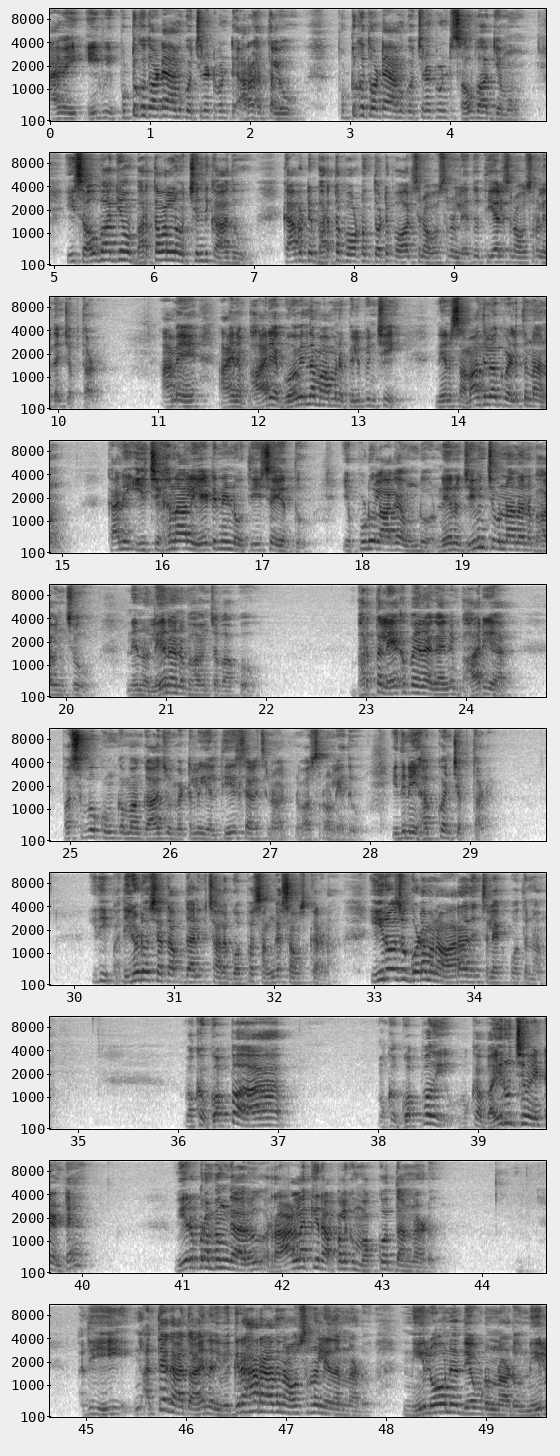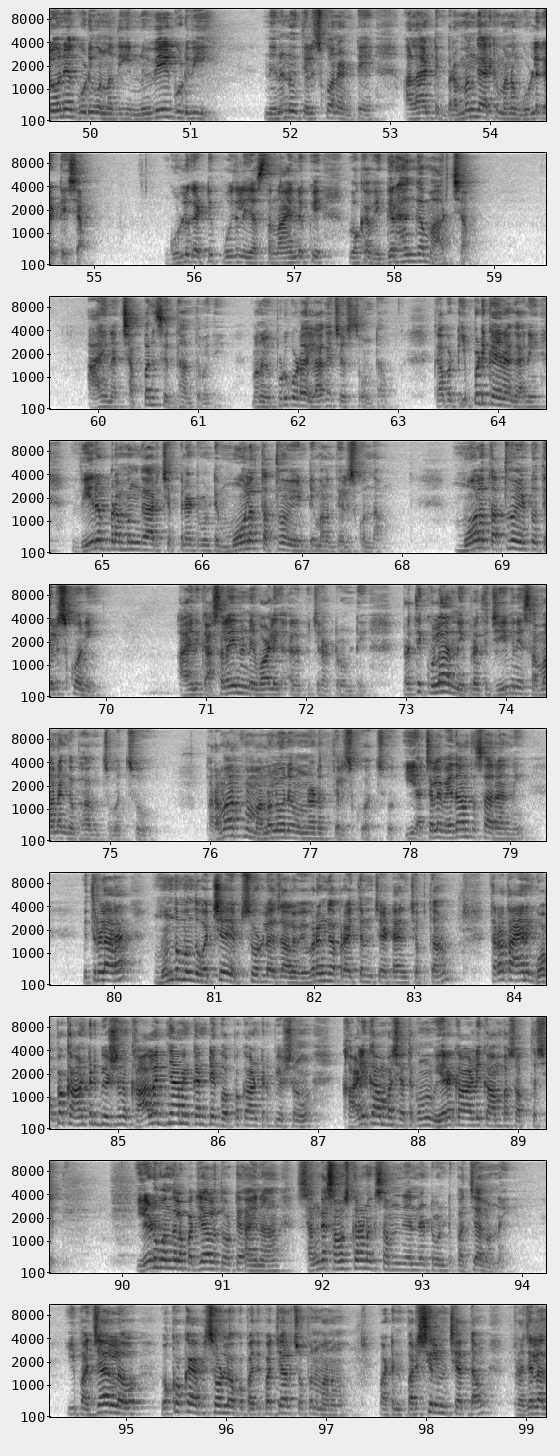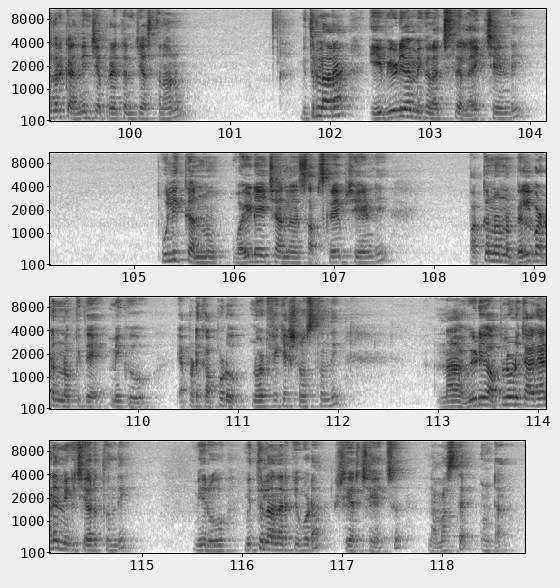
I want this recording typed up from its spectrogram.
ఆమె ఇవి పుట్టుకతోటే ఆమెకు వచ్చినటువంటి అర్హతలు పుట్టుకతోటే ఆమెకు వచ్చినటువంటి సౌభాగ్యము. ఈ సౌభాగ్యం భర్త వలన వచ్చింది కాదు. కాబట్టి భర్త పోవడంతో పోవాల్సిన అవసరం లేదు తీయాల్సిన అవసరం లేదని చెప్తాడు. ఆమె ఆయన భార్య గోవిందమామను పిలిపించి నేను సమాధిలోకి వెళుతున్నాను. కానీ ఈ చిహ్నాలు ఏటిని నువ్వు తీసేయొద్దు. ఎప్పుడూ లాగే ఉండు. నేను జీవించి ఉన్నానని భావించు. నేను లేనని భావించబాకు. భర్త లేకపోయినా కానీ భార్య పసుపు కుంకుమ గాజు మెట్టలు ఇలా తీసేయాల్సిన అవసరం లేదు. ఇది నీ హక్కు అని చెప్తాడు. ఇది పదిహేడవ శతాబ్దానికి చాలా గొప్ప సంఘ సంస్కరణ. ఈరోజు కూడా మనం ఆరాధించలేకపోతున్నాం. ఒక గొప్ప ఒక గొప్ప ఒక వైరుధ్యం ఏంటంటే వీరబ్రహ్మం గారు రాళ్ళకి రప్పలకు మొక్కొద్దు అన్నాడు అది అంతేకాదు ఆయన విగ్రహారాధన అవసరం లేదన్నాడు. నీలోనే దేవుడు ఉన్నాడు నీలోనే గుడి ఉన్నది నువ్వే గుడివి. నిన్ను నువ్వు తెలుసుకోనంటే అలాంటి బ్రహ్మం గారికి మనం గుళ్ళు కట్టేశాం. గుళ్ళు కట్టి పూజలు చేస్తాం. ఆయనకి ఒక విగ్రహంగా మార్చాం. ఆయన చెప్పని సిద్ధాంతం ఇది. మనం ఇప్పుడు కూడా ఇలాగే చేస్తూ ఉంటాం. కాబట్టి ఇప్పటికైనా కానీ వీరబ్రహ్మం గారు చెప్పినటువంటి మూలతత్వం ఏంటి మనం తెలుసుకుందాం. మూలతత్వం ఏంటో తెలుసుకొని ఆయనకి అసలైన నివాళి అర్పించినటువంటి ప్రతి కులాన్ని ప్రతి జీవిని సమానంగా భావించవచ్చు. పరమాత్మ మనలోనే ఉన్నాడని తెలుసుకోవచ్చు. ఈ అచల వేదాంత సారాన్ని మిత్రులారా ముందు ముందు వచ్చే ఎపిసోడ్లో చాలా వివరంగా ప్రయత్నం చేయడానికి చెప్తాను. తర్వాత ఆయన గొప్ప కాంట్రిబ్యూషన్ కాలజ్ఞానం కంటే గొప్ప కాంట్రిబ్యూషన్ కాళికాంబ శతకము వీరకాళికాంబ సప్తశతి. ఏడు వందల పద్యాలతోటి ఆయన సంఘ సంస్కరణకు సంబంధించినటువంటి పద్యాలు ఉన్నాయి ఈ పద్యాల్లో ఒక్కొక్క ఎపిసోడ్లో ఒక పది పద్యాల చొప్పున మనం వాటిని పరిశీలన చేద్దాం. ప్రజలందరికీ అందించే ప్రయత్నం చేస్తున్నాను. మిత్రులారా ఈ వీడియో మీకు నచ్చితే లైక్ చేయండి. పులి కన్ను వైడ్ ఐ ఛానల్ సబ్స్క్రైబ్ చేయండి. పక్కనున్న బెల్ బటన్ నొక్కితే మీకు ఎప్పటికప్పుడు నోటిఫికేషన్ వస్తుంది. నా వీడియో అప్లోడ్ కాగానే మీకు చేరుతుంది. మీరు మిత్రులందరికీ కూడా షేర్ చేయొచ్చు. నమస్తే ఉంటాను.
